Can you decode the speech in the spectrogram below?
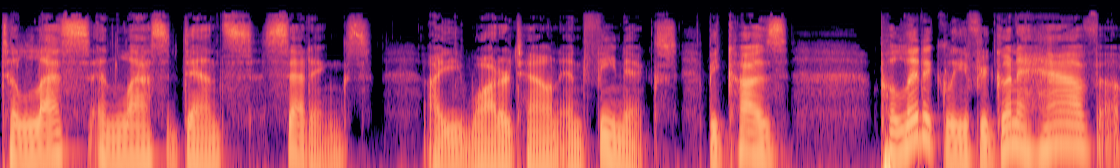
to less and less dense settings, i.e., Watertown and Phoenix, because – politically, if you're going to have a,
